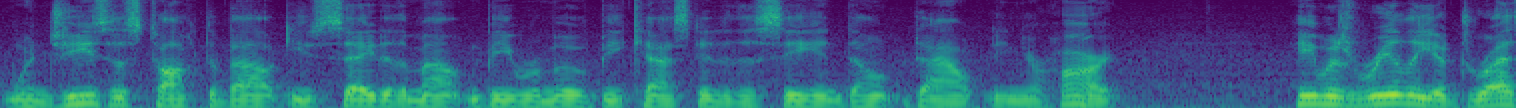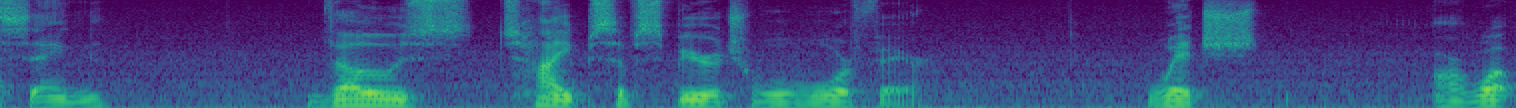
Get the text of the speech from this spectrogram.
when Jesus talked about, you say to the mountain, be removed, be cast into the sea, and don't doubt in your heart, he was really addressing those types of spiritual warfare, which are what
